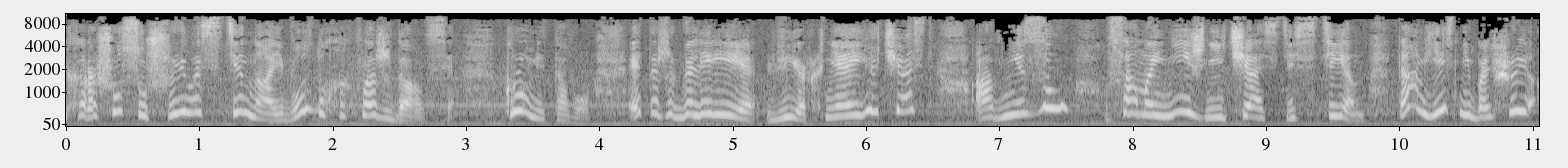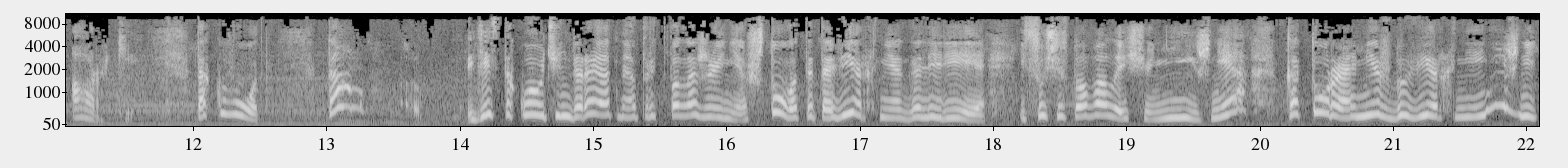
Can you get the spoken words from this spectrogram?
хорошо сушилась стена, и воздух охлаждался. Кроме того, это же галерея верхняя ее часть, а внизу, в самой нижней части стен, там есть небольшие арки. Так вот, там есть такое очень вероятное предположение, что вот эта верхняя галерея и существовала еще нижняя, которая между верхней и нижней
